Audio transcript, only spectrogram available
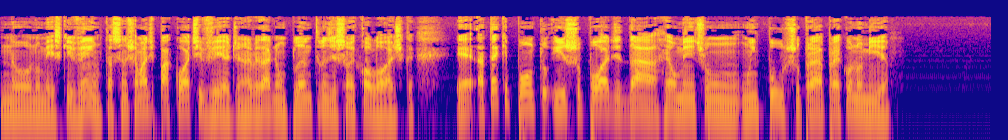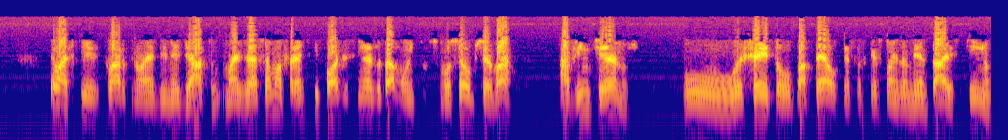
no, no mês que vem, está sendo chamado de pacote verde, na verdade, um plano de transição ecológica. É, até que ponto isso pode dar realmente um, um impulso para a economia? Eu acho que, claro que não é de imediato, mas essa é uma frente que pode sim ajudar muito. Se você observar, há 20 anos, o, o efeito, o papel que essas questões ambientais tinham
